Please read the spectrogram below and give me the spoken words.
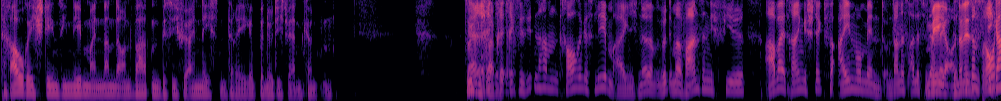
Traurig stehen sie nebeneinander und warten, bis sie für einen nächsten Dreh benötigt werden könnten. So Ja, Re Requisiten haben ein trauriges Leben eigentlich. Ne? Da wird immer wahnsinnig viel Arbeit reingesteckt für einen Moment und dann ist alles wieder Mega, weg. und Das dann ist ist so ein egal.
